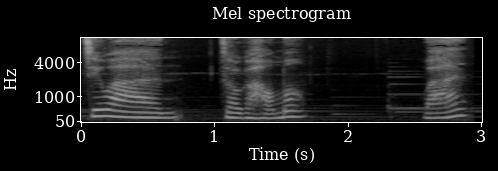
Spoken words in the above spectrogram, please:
今晚。做个好梦，晚安。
